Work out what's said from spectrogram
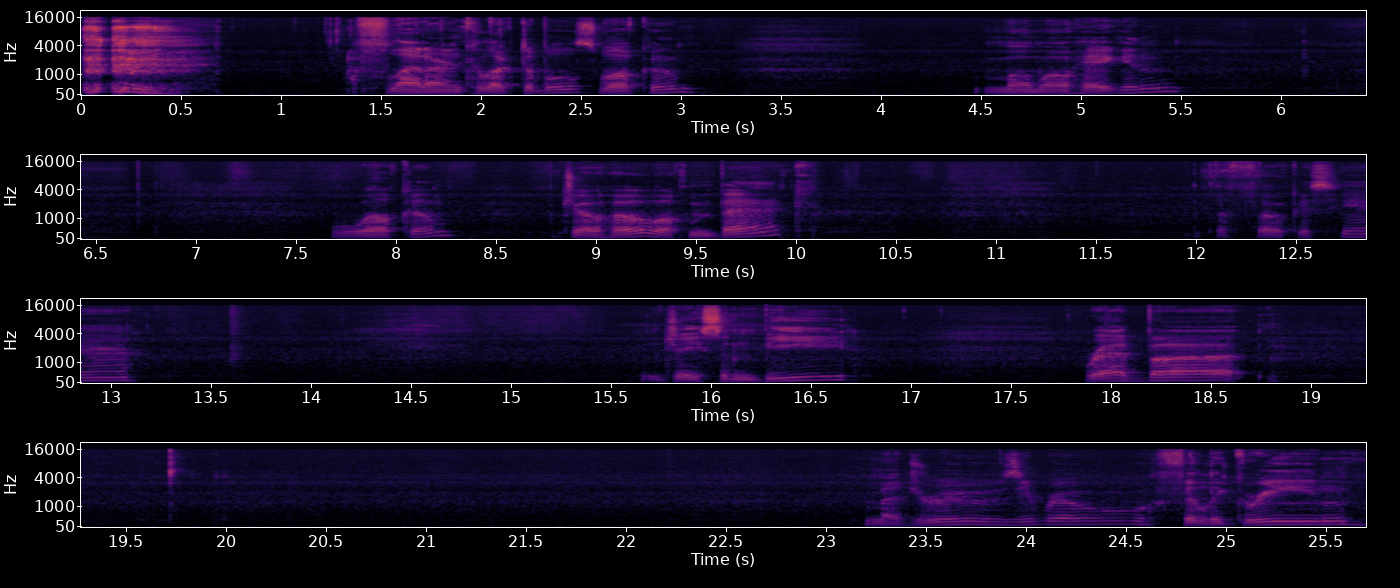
Flatiron Collectibles, welcome. Momo Hagen, welcome. Joho, welcome back. The focus here. Jason B, Radbot, Madru Zero, Philly Green,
